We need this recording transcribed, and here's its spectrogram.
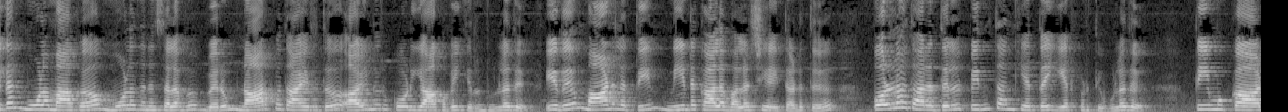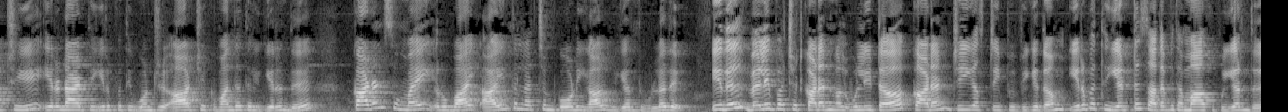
இதன் மூலமாக மூலதன செலவு வெறும் நாற்பதாயிரத்து ஐநூறு கோடியாகவே இருந்துள்ளது. இது மாநிலத்தின் நீண்டகால வளர்ச்சியை தடுத்து பொருளாதாரத்தில் பின்தங்கியத்தை ஏற்படுத்தியுள்ளது. திமுக ஆட்சி இரண்டாயிரத்தி இருபத்தி ஒன்று ஆட்சிக்கு வந்ததில் இருந்து கடன் சுமை ரூபாய் ஐந்து லட்சம் கோடியால் உயர்ந்துள்ளது. இதில் வெளி பட்ஜெட் கடன்கள் உள்ளிட்ட கடன் ஜிஎஸ்டிபி விகிதம் இருபத்தி எட்டு சதவீதமாக உயர்ந்து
